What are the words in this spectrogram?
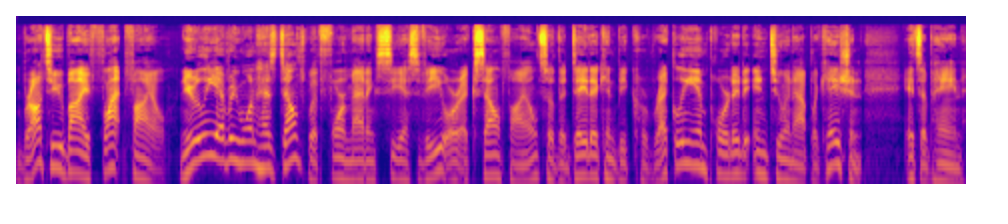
Brought to you by Flatfile. Nearly everyone has dealt with formatting CSV or Excel files so the data can be correctly imported into an application. It's a pain.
